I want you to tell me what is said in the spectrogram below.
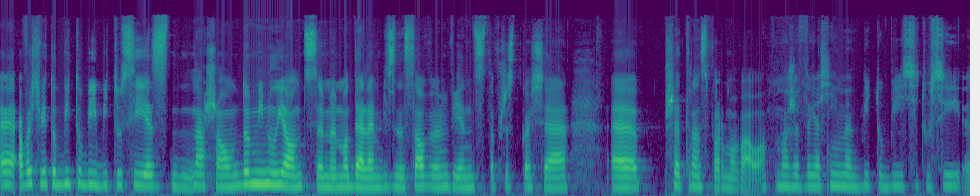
e, a właściwie to B2B, B2C jest naszą dominującym modelem biznesowym, więc to wszystko się e, przetransformowało. Może wyjaśnijmy B2B, C2C,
